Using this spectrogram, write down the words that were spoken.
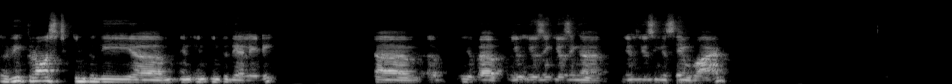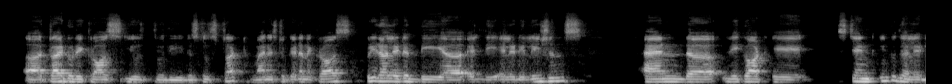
recrossed into the um, in, in, into the LAD uh, uh, using using a using the same wire. Uh, tried to recross use through the distal strut, managed to get an across, pre-dilated the uh, the LAD lesions, and uh, we got a stent into the LAD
